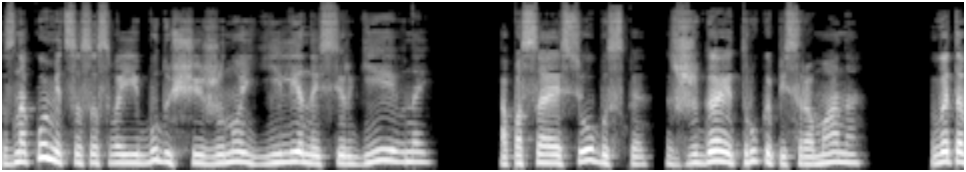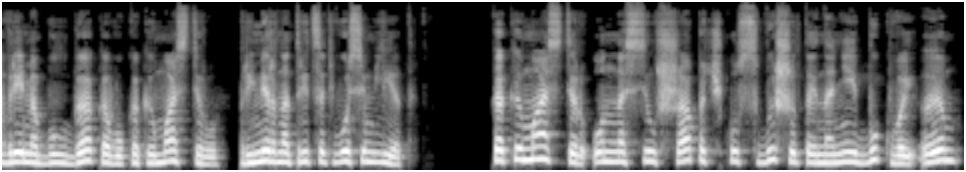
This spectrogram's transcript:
Знакомится со своей будущей женой Еленой Сергеевной, опасаясь обыска, сжигает рукопись романа. В это время Булгакову, как и мастеру, примерно 38 лет. Как и мастер, он носил шапочку с вышитой на ней буквой «М».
